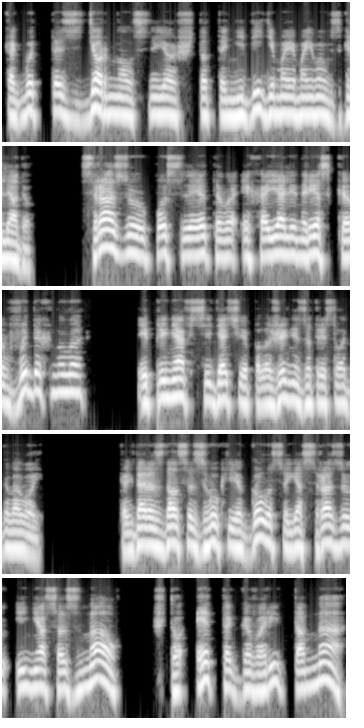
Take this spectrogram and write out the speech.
как будто сдернул с нее что-то невидимое моему взгляду. Сразу после этого Эхаялин резко выдохнула и, приняв сидячее положение, затрясла головой. Когда раздался звук ее голоса, я сразу и не осознал, что это говорит она.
